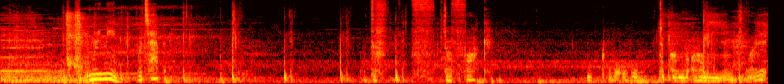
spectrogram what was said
What do you mean? What's happening? What the f- the fuck? Um, um, what?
